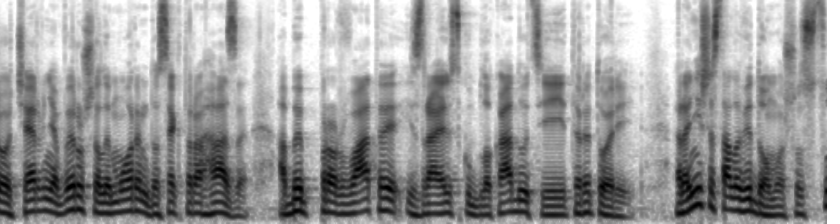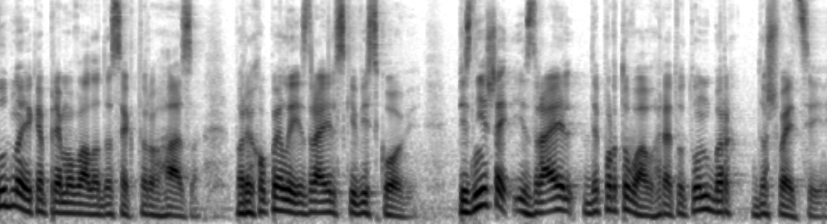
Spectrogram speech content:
1 червня вирушили морем до сектора Гази, аби прорвати ізраїльську блокаду цієї території. Раніше стало відомо, що судно, яке прямувало до сектору Газа, перехопили ізраїльські військові. Пізніше Ізраїль депортував Грету Тунберг до Швеції.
